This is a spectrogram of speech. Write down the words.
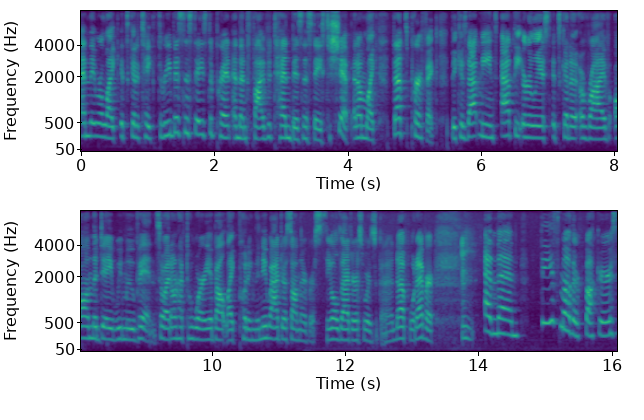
And they were like, it's going to take three business days to print and then five to 10 business days to ship. And I'm like, that's perfect because that means at the earliest it's going to arrive on the day we move in. So I don't have to worry about like putting the new address on there versus the old address, where's it going to end up, whatever. Mm. And then these motherfuckers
